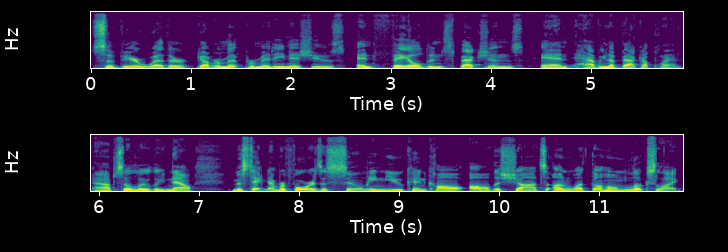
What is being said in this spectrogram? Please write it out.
severe weather, government permitting issues, and failed inspections, and having a backup plan. Absolutely. Now, mistake number four is assuming you can call all the shots on what the home looks like.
